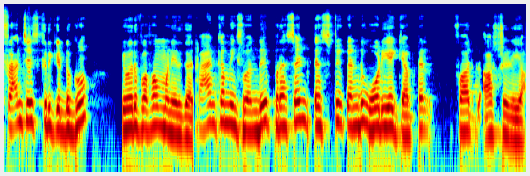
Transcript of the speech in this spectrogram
ஃப்ரான்ச்சைஸ் கிரிக்கெட்டுக்கும் இவர் பர்ஃபார்ம் பண்ணியிருக்காரு. பேன் கமிங்ஸ் வந்து பிரசன்ட் டெஸ்ட் கண்டு ஓடிஏ கேப்டன் ஃபார் ஆஸ்திரேலியா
